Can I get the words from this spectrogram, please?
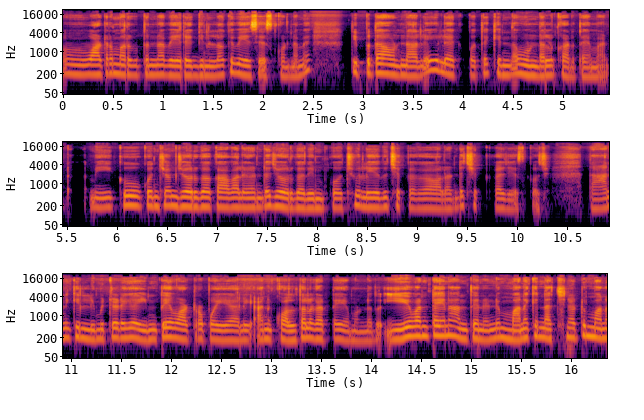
వాటర్ మరుగుతున్న వేరే గిన్నెలోకి వేసేసుకోవడమే తిప్పుతూ ఉండాలి లేకపోతే కింద ఉండలు కడతాయి అన్నమాట. మీకు కొంచెం జోరుగా కావాలి అంటే జోరుగా దింపుకోవచ్చు లేదు చిక్కగా కావాలంటే చిక్కగా చేసుకోవచ్చు. దానికి లిమిటెడ్గా ఇంతే వాటర్ పోయాలి అని కొలతలు గట్ట ఏముండదు ఏ వంట అయినా అంతేనండి. మనకి నచ్చినట్టు మన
